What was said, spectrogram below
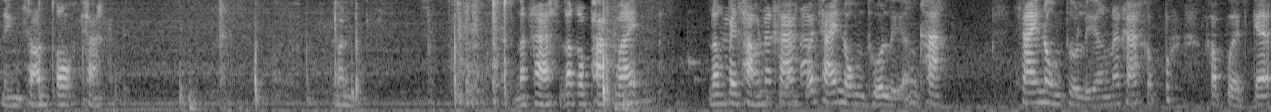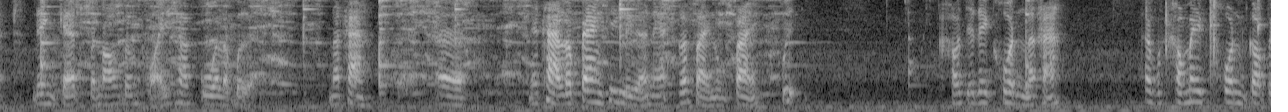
หนึ่งช้อนโต๊ะค่ะ มันนะคะ แล้วก็พักไว้เราไปทำนะคะ ก็ใช้นมถั่วเหลืองค่ะ ใช้นมถั่วเหลืองนะคะเขาเปิดเขาเปิดแก๊สเร่งแก๊สป้าน้องต้องถอยถ้ากลัวระเบิดนะคะ เออเนี่ยค่ะแล้วแป้งที่เหลือเนี่ยก็ใส่ลงไปอุ๊ย เขาจะได้ข้นนะคะ ถ้าเขาไม่ข้นก็ไป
